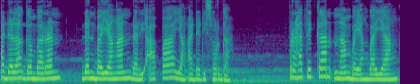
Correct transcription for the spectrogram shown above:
adalah gambaran dan bayangan dari apa yang ada di sorga. Perhatikan enam bayang-bayang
